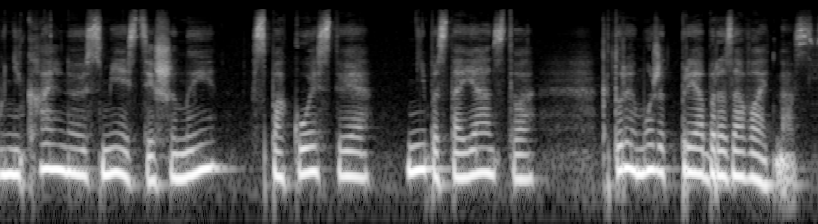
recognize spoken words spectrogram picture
уникальную смесь тишины, спокойствия, непостоянства, которая может преобразовать нас.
